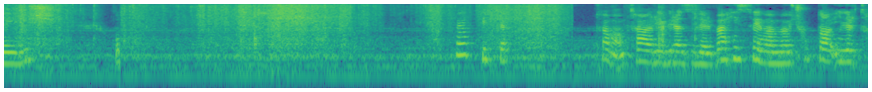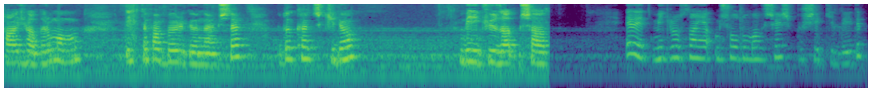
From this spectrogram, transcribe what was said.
neymiş? Evet bitti. Tamam tarihi biraz ileri. Ben hiç sevmem böyle çok daha ileri tarih alırım ama ilk defa böyle göndermişler. Bu da kaç kilo? 1266. Migros'tan yapmış olduğum alışveriş bu şekildeydi.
